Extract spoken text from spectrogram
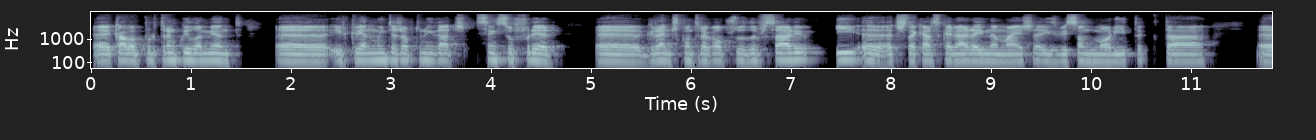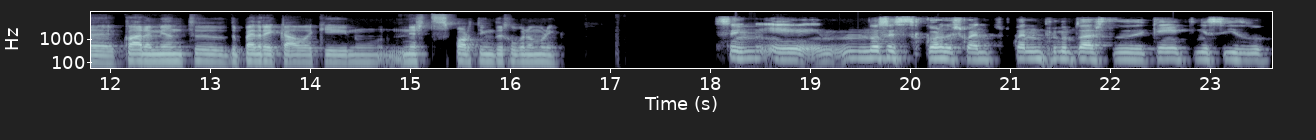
acaba por tranquilamente ir criando muitas oportunidades sem sofrer grandes contragolpes do adversário e a destacar, se calhar, ainda mais a exibição de Morita, que está claramente de pedra e cal aqui no, neste Sporting de Ruben Amorim. Sim, e não sei se recordas quando, quando me perguntaste quem é que tinha sido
